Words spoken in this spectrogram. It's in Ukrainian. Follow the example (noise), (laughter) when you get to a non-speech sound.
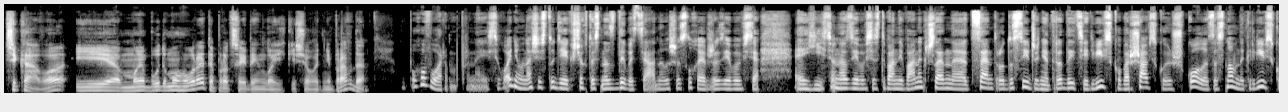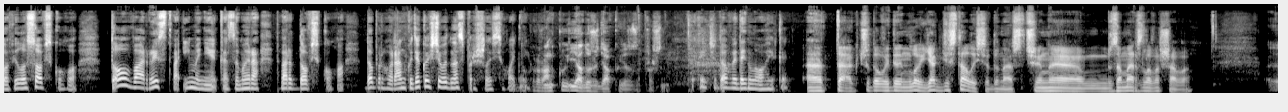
Цікаво, і ми будемо говорити про цей день логіки сьогодні, правда? Поговоримо про неї сьогодні. У нашій студії, якщо хтось нас дивиться, а не лише слухає, вже з'явився е, гість. У нас з'явився Степан Іваник, член е, центру дослідження традицій Львівсько-Варшавської школи, засновник Львівського філософського товариства імені Казимира Твардовського. Доброго ранку. Дякую, що ви до нас прийшли сьогодні. Доброго ранку. Я дуже дякую за запрошення. Такий чудовий день логіки. А, так, чудовий день логіки. Як дісталися до нас? Чи не замерзла Варшава? Е,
